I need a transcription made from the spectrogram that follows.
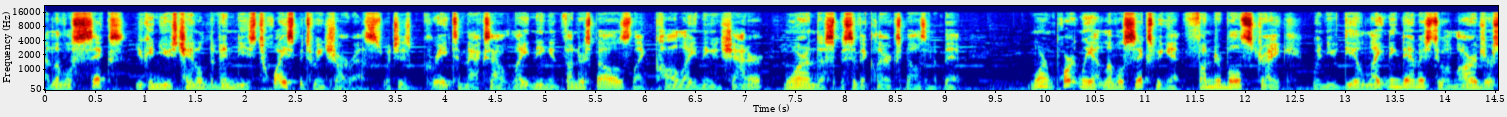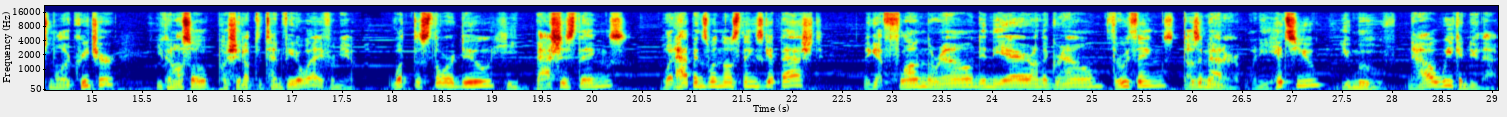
at level 6, you can use Channeled Divinities twice between short rests, which is great to max out lightning and thunder spells like Call Lightning and Shatter. More on the specific cleric spells in a bit. More importantly, at level 6, we get Thunderbolt Strike. When you deal lightning damage to a large or smaller creature, you can also push it up to 10 feet away from you. What does Thor do? He bashes things. What happens when those things get bashed? They get flung around in the air, on the ground, through things. Doesn't matter. When he hits you, you move. Now we can do that.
